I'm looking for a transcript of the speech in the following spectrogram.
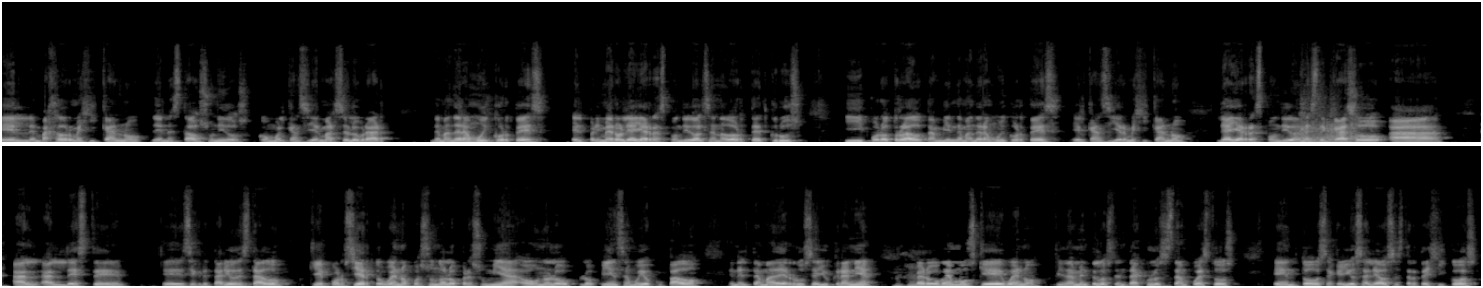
el embajador mexicano en Estados Unidos, como el canciller Marcelo Ebrard, de manera muy cortés, el primero le haya respondido al senador Ted Cruz y por otro lado también de manera muy cortés el canciller mexicano le haya respondido en este caso a, al, de este eh, secretario de Estado, que por cierto, bueno, pues uno lo presumía o uno lo, piensa muy ocupado en el tema de Rusia y Ucrania, pero vemos que, bueno, finalmente los tentáculos están puestos en todos aquellos aliados estratégicos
